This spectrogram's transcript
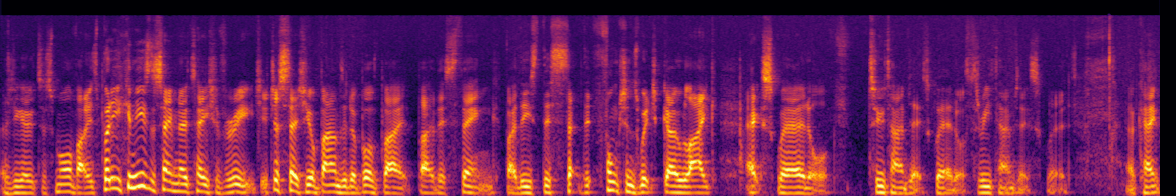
as you go to small values. But you can use the same notation for each. It just says you're bounded above by, by this thing, by these this, the functions which go like x squared or 2 times x squared or 3 times x squared. Okay,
